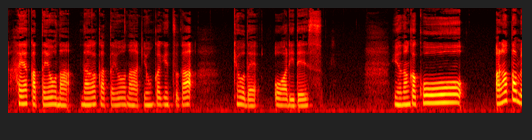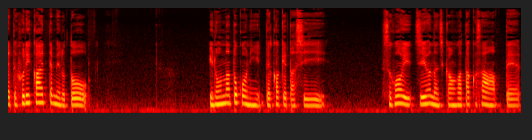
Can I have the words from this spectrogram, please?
早かったような、長かったような4ヶ月が今日で終わりです。いや、なんかこう、改めて振り返ってみると、いろんなとこに出かけたし、すごい自由な時間がたくさんあって、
